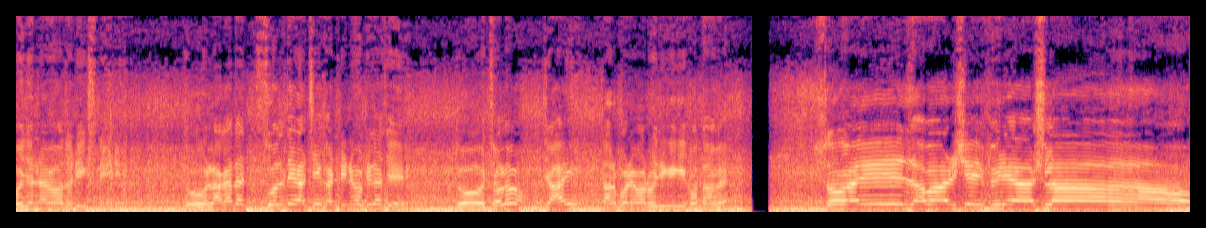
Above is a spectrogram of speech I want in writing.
ওই জন্য আমি অত রিস্ক নিইনি। তো লাগাতার চলতে আছি কন্টিনিউ ঠিক আছে? তো চলো, যাই, তারপরে আবার ওইদিকে গিয়ে কথা হবে। সো আবার সেই ফিরে আসলাম,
